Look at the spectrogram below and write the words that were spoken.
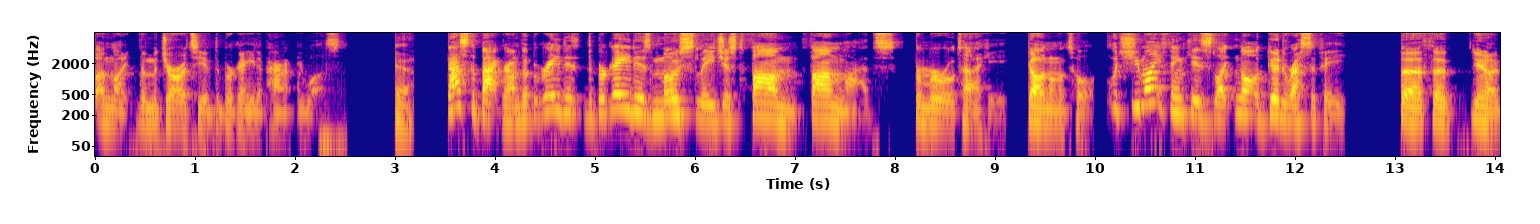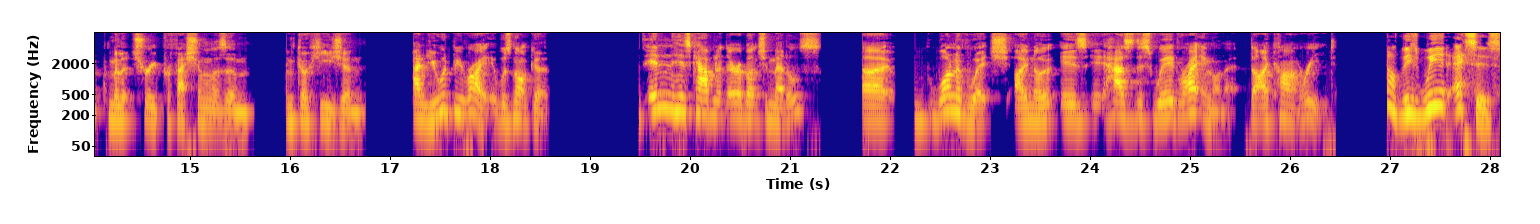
unlike the majority of the brigade apparently was. Yeah. That's the background. The brigade is the brigade is mostly just farm farm lads from rural Turkey. going on a tour, which you might think is like not a good recipe for for you know military professionalism and cohesion. And you would be right; it was not good. In his cabinet, there are a bunch of medals. Uh, one of which I know is it has this weird writing on it that I can't read. Oh, these weird S's.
